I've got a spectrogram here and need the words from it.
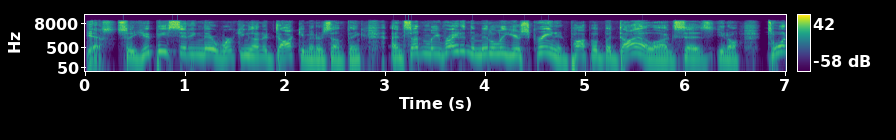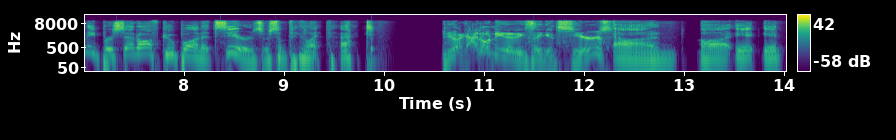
Yes. So you'd be sitting there working on a document or something, and suddenly, right in the middle of your screen, it'd pop up a dialogue says, you know, 20% off coupon at Sears or something like that. You're like, I don't need anything at Sears. And uh, it it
